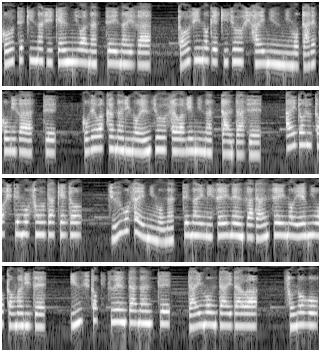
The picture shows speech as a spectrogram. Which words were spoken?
公的な事件にはなっていないが、当時の劇場支配人にも垂れ込みがあって、これはかなりの炎上騒ぎになったんだぜ。アイドルとしてもそうだけど、15歳にもなってない未成年が男性の家にお泊まりで、飲酒と喫煙だなんて、大問題だわ。その後、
